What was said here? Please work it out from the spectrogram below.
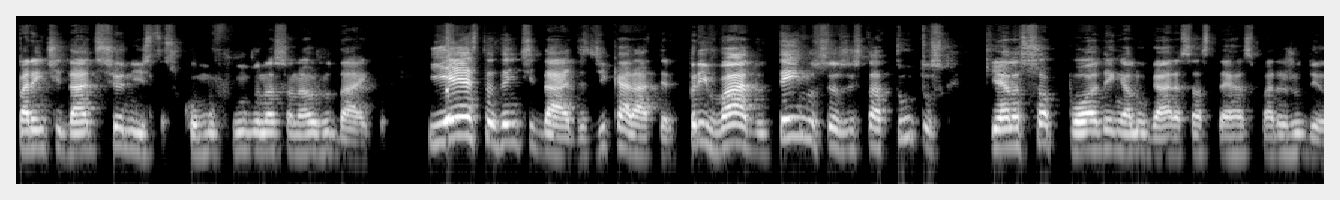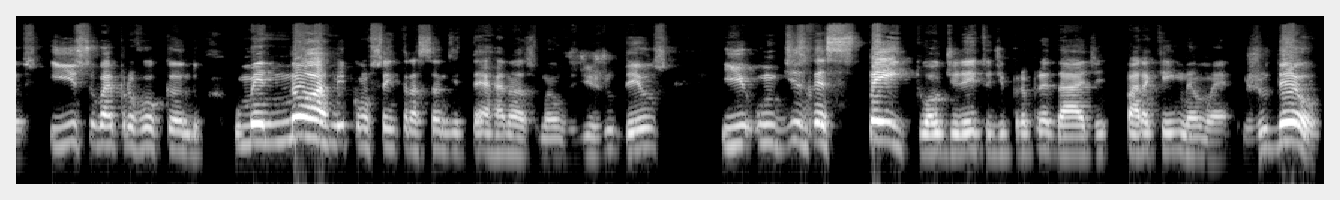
para entidades sionistas, como o Fundo Nacional Judaico. E essas entidades de caráter privado têm nos seus estatutos que elas só podem alugar essas terras para judeus. E isso vai provocando uma enorme concentração de terra nas mãos de judeus e um desrespeito ao direito de propriedade para quem não é judeu.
